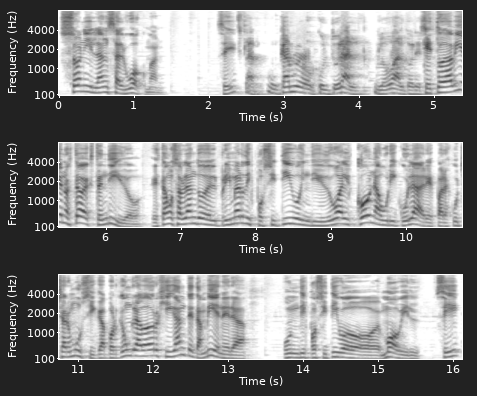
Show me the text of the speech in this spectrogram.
Sony lanza el Walkman. ¿Sí? Claro, un cambio cultural global con eso. Que todavía no estaba extendido. Estamos hablando del primer dispositivo individual con auriculares para escuchar música, porque un grabador gigante también era un dispositivo móvil, ¿sí?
